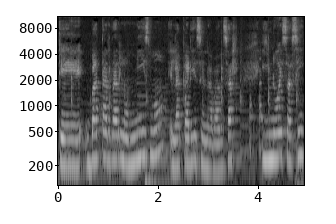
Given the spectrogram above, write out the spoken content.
que va a tardar lo mismo la caries en avanzar. Y no es así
